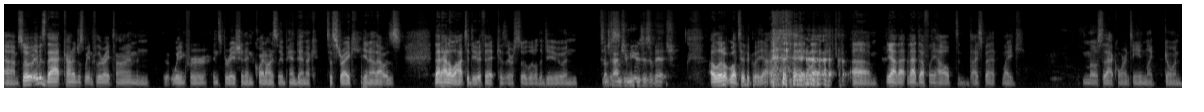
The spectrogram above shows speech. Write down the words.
Um, so it was that kind of just waiting for the right time and waiting for inspiration and quite honestly a pandemic to strike. You know, that was that had a lot to do with it because there was so little to do and Sometimes just- your muse is a bitch. A little well typically yeah. And, uh, um yeah that that definitely helped. I spent like most of that quarantine like going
